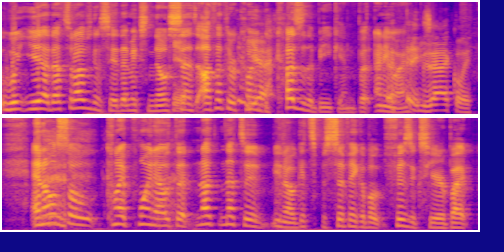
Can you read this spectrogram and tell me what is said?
Well, yeah, that's what I was gonna say. That makes no sense. I thought they were coming Yeah. because of the beacon, but anyway. exactly. And also, can I point out that not not to you know get specific about physics here, but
